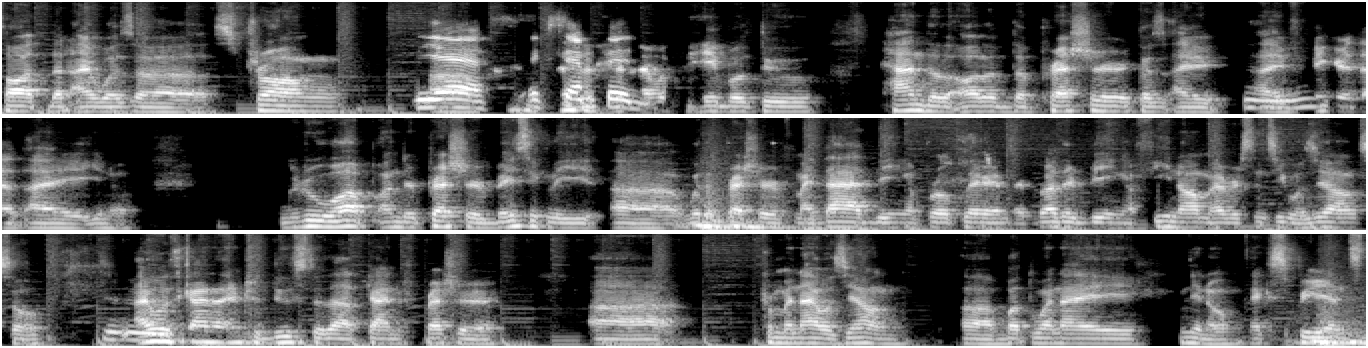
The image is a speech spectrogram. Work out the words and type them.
thought that I was a strong. Yes, uh, exempted. I would be able to handle all of the pressure because I mm-hmm. I figured that I you know grew up under pressure basically uh, with the pressure of my dad being a pro player and my brother being a phenom ever since he was young so mm-hmm. i was kind of introduced to that kind of pressure uh, from when I was young. Uh, but when I, you know, experienced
